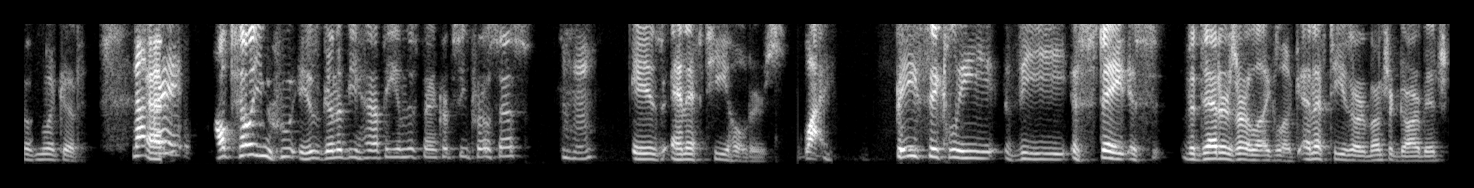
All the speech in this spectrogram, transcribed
Doesn't look good. Not and great. I'll tell you who is going to be happy in this bankruptcy process mm-hmm. is NFT holders. Why? Basically, the estate is the debtors are like, look, NFTs are a bunch of garbage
